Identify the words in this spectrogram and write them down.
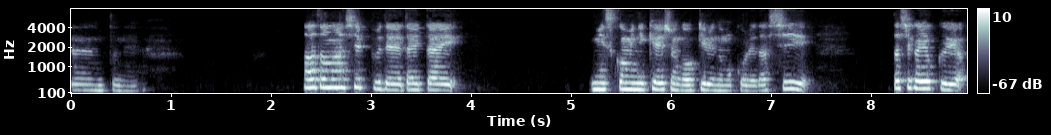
うんとねパートナーシップで大体ミスコミュニケーションが起きるのもこれだし私がよく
